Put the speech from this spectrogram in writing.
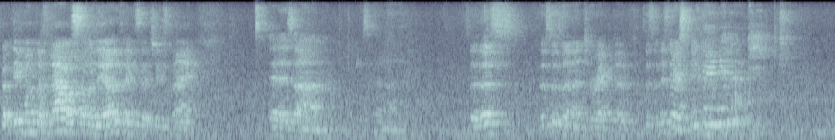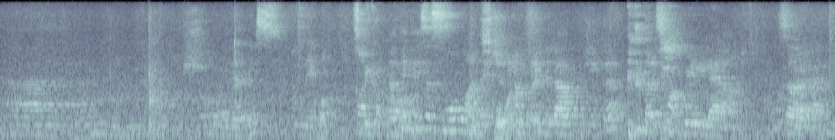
but then with the flowers, some of the other things that she's made is um. So this this is an interactive. Is there a speaker in here? Um, I'm not sure there is on that. What? Speak up. I think there's a small one that Small should one, come through the data projector, but it's not really loud. So I can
